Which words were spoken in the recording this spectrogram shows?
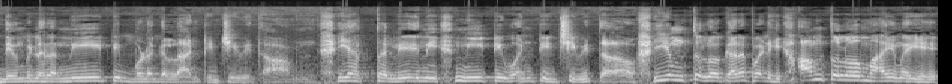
దేవుని బిడ్డరా నీటి బుడగ లాంటి జీవితం. ఎత్త లేని నీటి వంటి జీవితం. ఇంతలో గనపడి అంతలో మాయమయ్యే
